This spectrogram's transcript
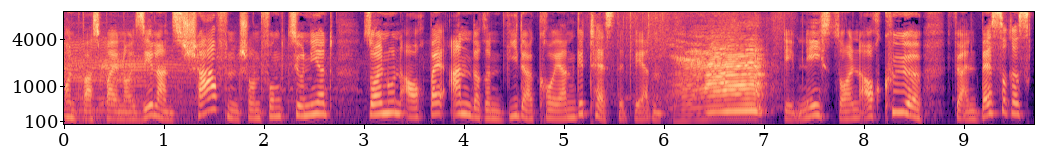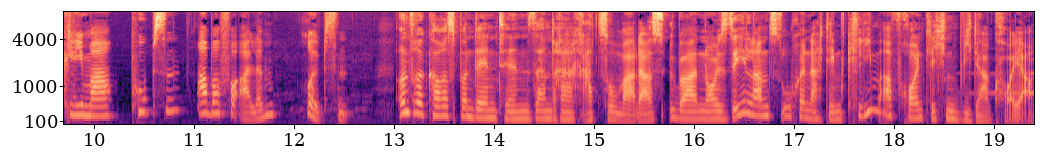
Und was bei Neuseelands Schafen schon funktioniert, soll nun auch bei anderen Wiederkäuern getestet werden. Demnächst sollen auch Kühe für ein besseres Klima pupsen, aber vor allem rülpsen. Unsere Korrespondentin Sandra Razzo war das über Neuseelands Suche nach dem klimafreundlichen Wiederkäuer.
